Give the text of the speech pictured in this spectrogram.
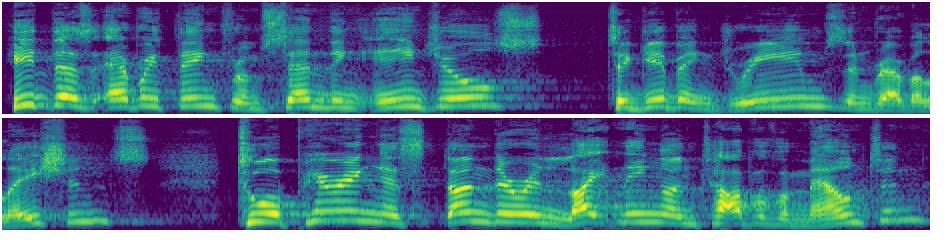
He does everything from sending angels to giving dreams and revelations to appearing as thunder and lightning on top of a mountain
